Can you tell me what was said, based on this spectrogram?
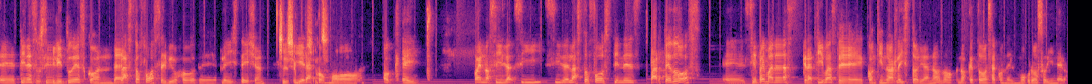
eh, tiene sus similitudes con The Last of Us, el videojuego de PlayStation, Sí, sí, y era sí. como, ok, bueno, si, si, si The Last of Us tienes parte 2, eh, siempre hay maneras creativas de continuar la historia, ¿no? ¿no? No que todo sea con el mugroso dinero.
